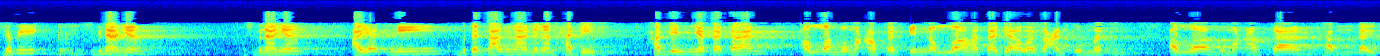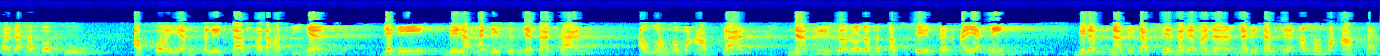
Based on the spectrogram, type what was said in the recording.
Tapi sebenarnya sebenarnya ayat ni bertentangan dengan hadis. Hadis menyatakan Allah memaafkan innallaha tajawaza an ummati. Allah memaafkan daripada hamba-Ku apa yang terlintas pada hatinya. Jadi bila hadis itu menyatakan Allah memaafkan, Nabi SAW mentafsirkan ayat ni. Bila Nabi tafsir bagaimana? Nabi tafsir Allah maafkan.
